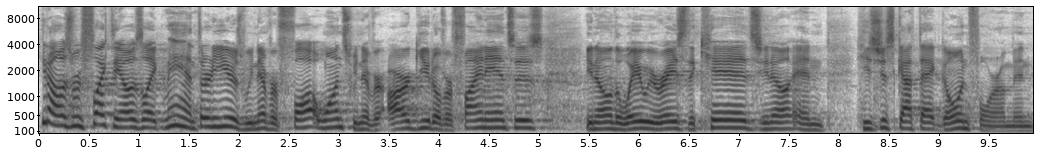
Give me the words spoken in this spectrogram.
you know, I was reflecting. I was like, man, 30 years, we never fought once. We never argued over finances, you know, the way we raised the kids, you know, and he's just got that going for him. And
